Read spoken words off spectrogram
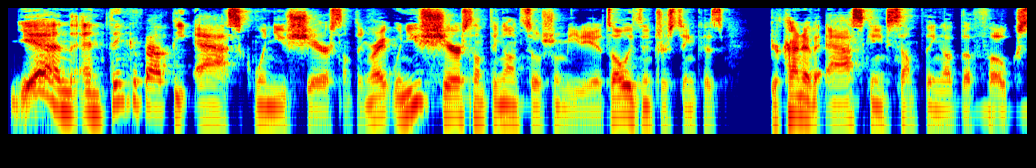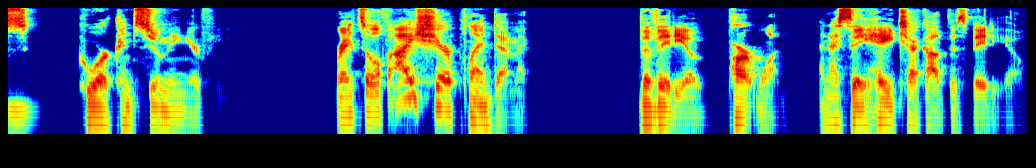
Yeah and, and think about the ask when you share something right? When you share something on social media it's always interesting because you're kind of asking something of the folks who are consuming your feed right? So if i share plandemic the video part one and i say hey check out this video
